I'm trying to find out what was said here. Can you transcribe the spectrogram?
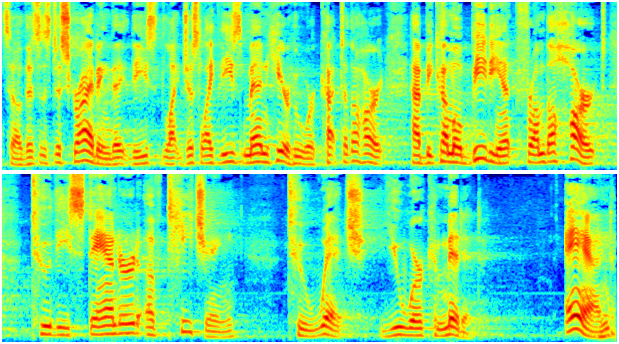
So this is describing that these, like, just like these men here who were cut to the heart, have become obedient from the heart to the standard of teaching to which you were committed and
